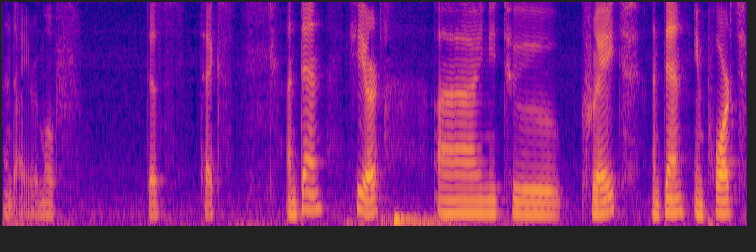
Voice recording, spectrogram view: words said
and I remove this text. And then here I need to create and then import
